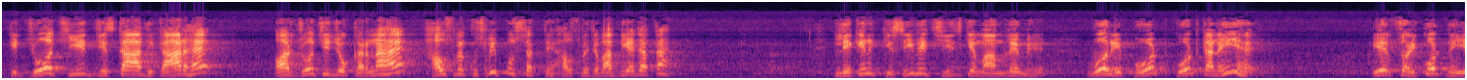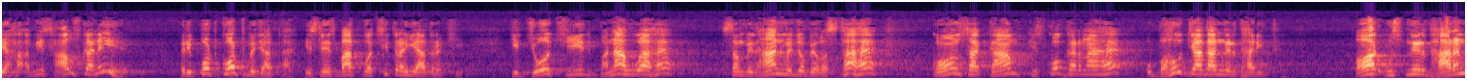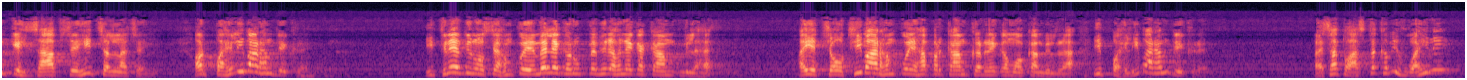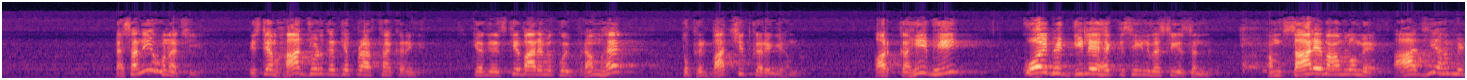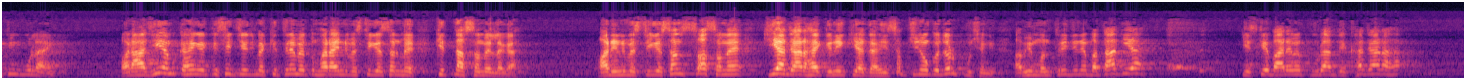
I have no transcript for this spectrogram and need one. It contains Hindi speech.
कि जो चीज़ जिसका अधिकार है और जो चीज़ जो करना है, हाउस में कुछ भी पूछ सकते हैं। हाउस में जवाब दिया जाता है। लेकिन किसी भी चीज़ के मामले में वो रिपोर्ट कोर्ट का नहीं है। ये, सॉरी, कोर्ट नहीं है, इस हाउस का नहीं है। रिपोर्ट कोर्ट में जाता है। इसलिए इस बात को अच्छी तरह याद रखिए कि जो चीज़ बना हुआ है, संविधान में जो व्यवस्था है, कौन सा काम किसको करना है, वो बहुत ज़्यादा निर्धारित है। और उस निर्धारण के हिसाब से ही चलना चाहिए। और पहली बार हम देख रहे हैं। इतने दिनों से हमको एमएलए के रूप में भी रहने का काम मिला है। और ये चौथी बार हमको यहाँ पर काम करने का मौका मिल रहा ये पहली बार हम देख रहे हैं। ऐसा तो आज तक कभी हुआ ही नहीं। ऐसा नहीं होना चाहिए। इसलिए हम हाथ जोड़ करके प्रार्थना करेंगे कि अगर इसके बारे में कोई भ्रम है तो फिर बातचीत करेंगे हम लोग। और कहीं भी कोई भी डिले है किसी इन्वेस्टिगेशन में हम सारे मामलों में आज ही हम मीटिंग बुलाएँगे और आज ही हम कहेंगे किसी चीज़ में कितने में तुम्हारा इन्वेस्टिगेशन में कितना समय लगा। और इन्वेस्टिगेशन ससमय किया जा रहा है कि नहीं किया जा रहा है सब चीज़ों को ज़रूर पूछेंगे। अभी मंत्री जी ने बता दिया कि इसके बारे में पूरा देखा जा रहा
